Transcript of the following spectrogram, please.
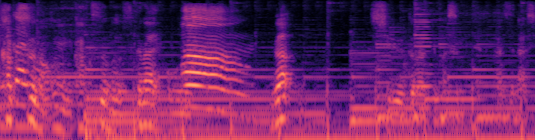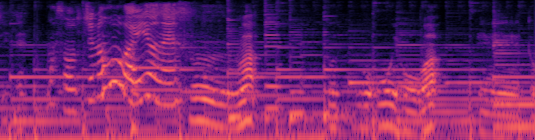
画数の、方うん、画数の少ない方あが主流となってますみたいな感じらしいね。あまあそっちの方がいいよね。数はと多い方は、えー、と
